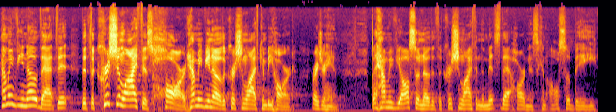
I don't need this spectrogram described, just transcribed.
How many of you know that, that? That the Christian life is hard? How many of you know the Christian life can be hard? Raise your hand. But how many of you also know that the Christian life in the midst of that hardness can also be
